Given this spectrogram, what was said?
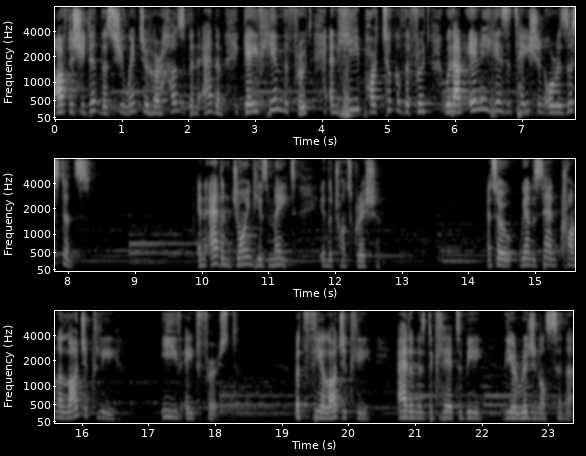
after she did this, she went to her husband Adam, gave him the fruit, and he partook of the fruit without any hesitation or resistance. And Adam joined his mate in the transgression. And so we understand chronologically, Eve ate first. But theologically, Adam is declared to be the original sinner.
